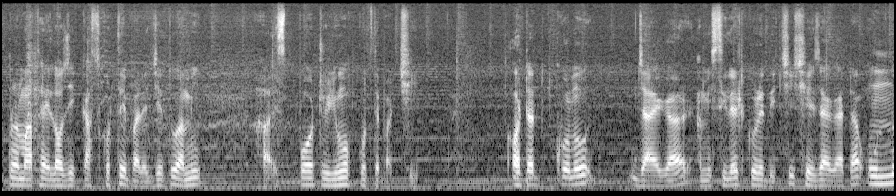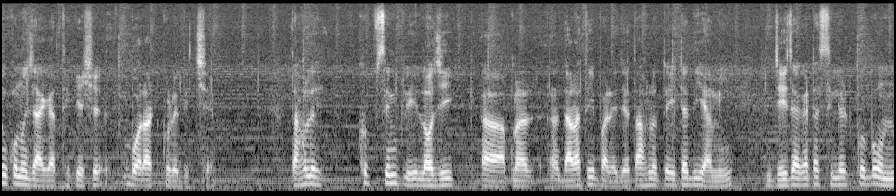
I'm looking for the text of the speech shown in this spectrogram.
আপনার মাথায় লজিক কাজ করতেই পারে, যেহেতু আমি স্পট রিমুভ করতে পারছি। অর্থাৎ কোনো জায়গার আমি সিলেক্ট করে দিচ্ছি, সেই জায়গাটা অন্য কোনো জায়গা থেকে এসে বরাট করে দিচ্ছে। তাহলে খুব সিম্পলি লজিক আপনার দাঁড়াতেই পারে যে তাহলে তো এটা দিয়ে আমি যে জায়গাটা সিলেক্ট করব, অন্য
